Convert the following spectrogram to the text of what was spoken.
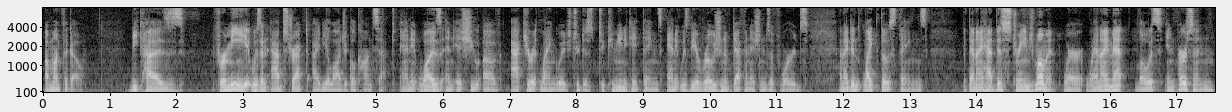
a month ago because for me, it was an abstract ideological concept, and it was an issue of accurate language to dis- to communicate things, and it was the erosion of definitions of words, and I didn't like those things. But then I had this strange moment where, when I met Lois in person,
